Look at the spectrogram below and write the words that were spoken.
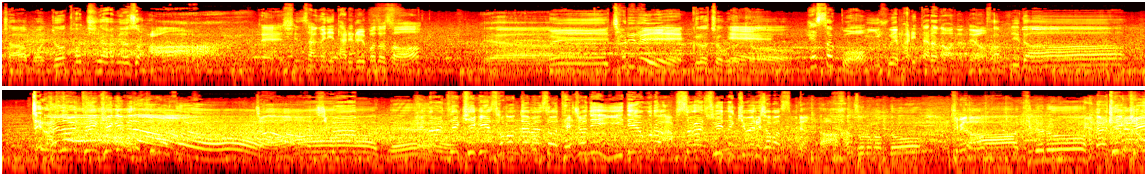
자 먼저 터치하면서 아. 네, 신상은이 다리를 뻗어서 야. 공 을 처리를 그렇죠, 그렇죠. 예, 했었고 이후에 발이 따라 나왔는데요. 갑니다. 페널티 킥입니다. 자, 아, 지금 네. 페널티 킥이 선언되면서 대전이 2대 0으로 앞서갈 수 있는 기회를 잡았습니다. 아, 한소름 감독. 김현우. 아, 김현우. 페널티 킥! 김현우.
